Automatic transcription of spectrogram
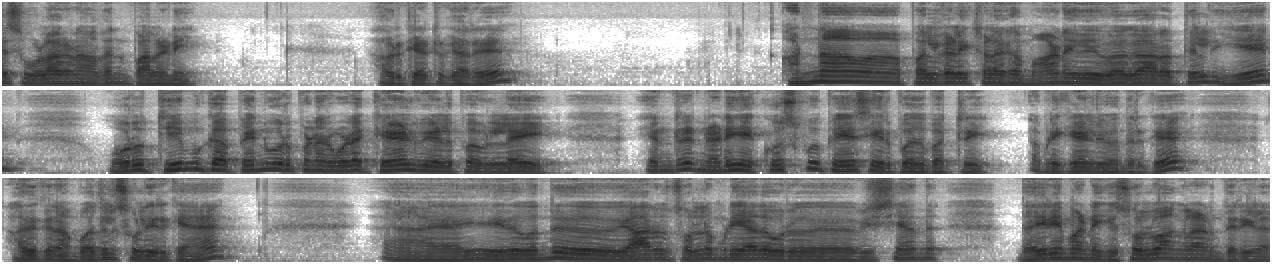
எஸ் உலகநாதன் பழனி. அவர் கேட்டிருக்காரு அண்ணா பல்கலைக்கழக மாணவி விவகாரத்தில் ஏன் ஒரு திமுக பெண் உறுப்பினர் கூட கேள்வி எழுப்பவில்லை என்று நடிகை குஷ்பு பேசியிருப்பது பற்றி? அப்படி கேள்வி வந்திருக்கு. அதுக்கு நான் பதில் சொல்லியிருக்கேன். இது வந்து யாரும் சொல்ல முடியாத ஒரு விஷயம். தைரியமாக இன்றைக்கி சொல்லுவாங்களான்னு தெரியல.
